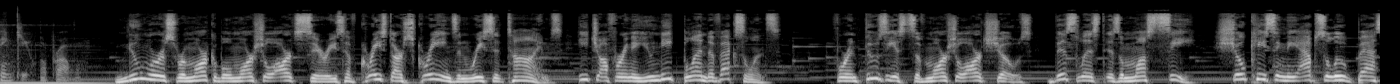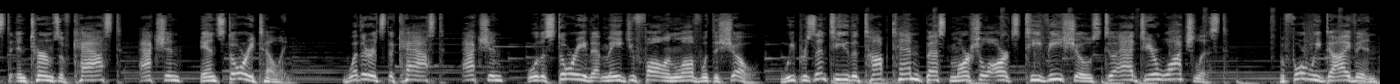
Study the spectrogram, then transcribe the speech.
Thank you. No problem. Numerous remarkable martial arts series have graced our screens in recent times, each offering a unique blend of excellence. For enthusiasts of martial arts shows, this list is a must-see, showcasing the absolute best in terms of cast, action, and storytelling. Whether it's the cast, action, or the story that made you fall in love with the show, we present to you the top 10 best martial arts TV shows to add to your watch list. Before we dive in,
